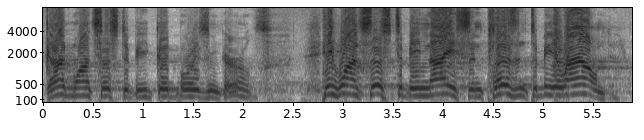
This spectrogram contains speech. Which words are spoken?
God wants us to be good boys and girls. He wants us to be nice and pleasant to be around.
